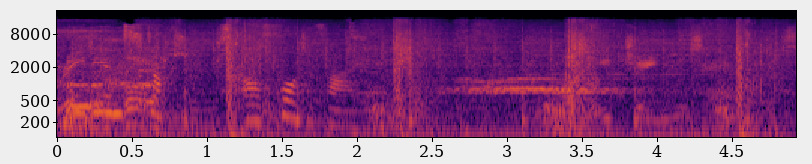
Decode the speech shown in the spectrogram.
Radiant structures are fortified. Changes hands.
